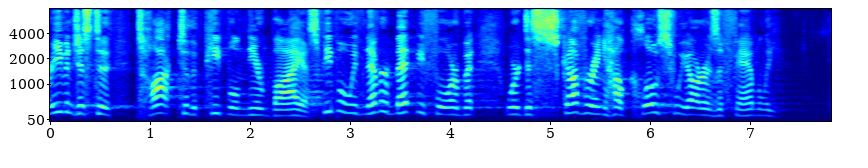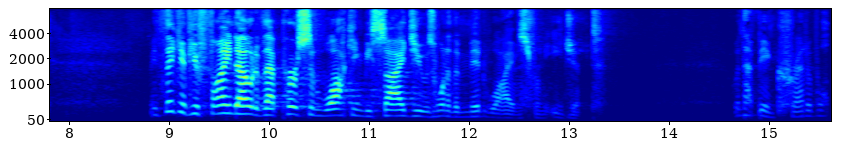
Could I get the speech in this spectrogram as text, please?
Or even just to talk to the people nearby us, people we've never met before, but we're discovering how close we are as a family. I mean, think if you find out if that person walking beside you is one of the midwives from Egypt. Wouldn't that be incredible?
